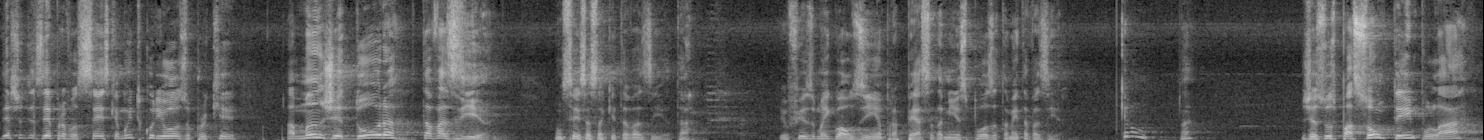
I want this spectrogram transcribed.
deixa eu dizer para vocês que é muito curioso, porque a manjedoura está vazia. Não sei se essa aqui está vazia, tá? Eu fiz uma igualzinha para a peça da minha esposa, também está vazia. Porque não, né? Jesus passou um tempo lá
